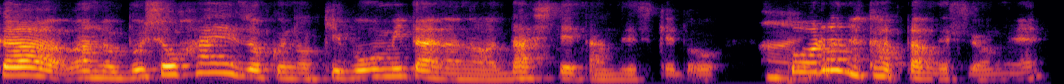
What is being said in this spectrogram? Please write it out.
回かあの部署配属の希望みたいなのは出してたんですけど、はい、通らなかったんですよね。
